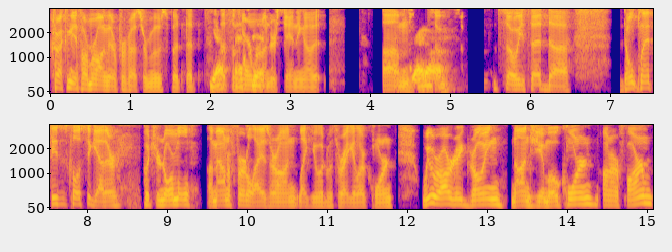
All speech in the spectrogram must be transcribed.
Correct me if I'm wrong there, Professor Moose, but that, yep, that's the that's farmer it. understanding of it. Um, right so, so he said, uh, don't plant these as close together. Put your normal amount of fertilizer on, like you would with regular corn. We were already growing non-GMO corn on our farm,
